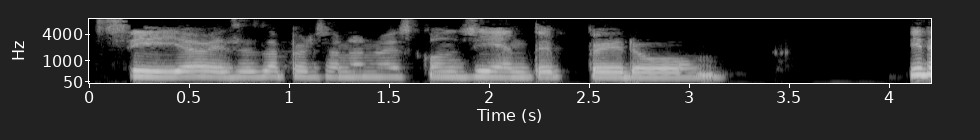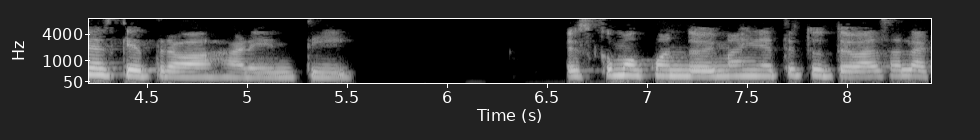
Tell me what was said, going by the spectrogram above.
sí, a veces la persona no es consciente, pero tienes que trabajar en ti. Es como cuando, imagínate, tú te vas a, la,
